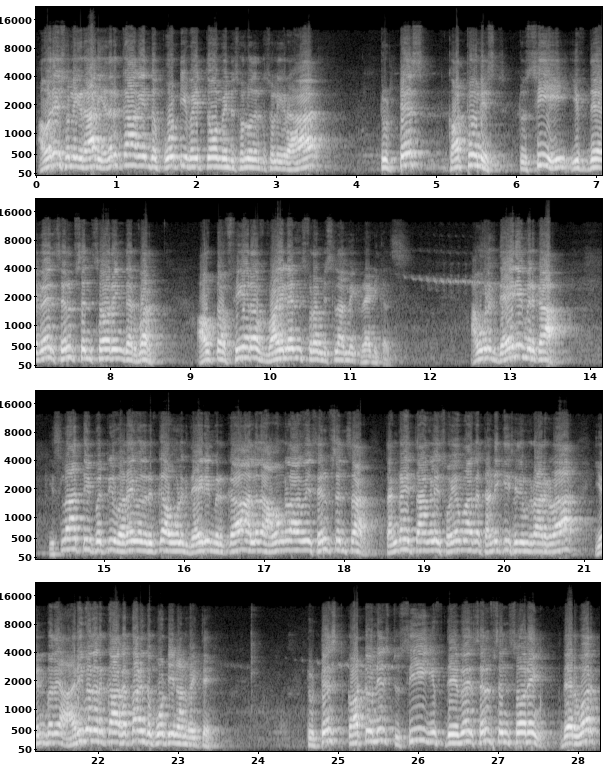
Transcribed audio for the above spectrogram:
அவரே சொல்லுகிறார் எதற்காக இந்த போட்டி வைத்தோம்? என்று சொல்வதற்கு சொல்லுகிறார் to test cartoonist to see if they were self censoring their work out of fear of violence from islamic radicals. அவங்களுக்கு தைரியம் இருக்கா? இஸ்லாத்தை பற்றி வரைவதற்கு அவங்களுக்கு தைரியம் இருக்கா? அல்லது அவங்களாகவே செல்ஃப் சென்சார் தங்களை தாங்களே சுயமாக தணிக்கை செய்து கொள்கிறார்களா என்பதை அறிவதற்காகத்தான் இந்த போட்டியை நான் வைத்தேன். To test cartoonist to see if they were self censoring their work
